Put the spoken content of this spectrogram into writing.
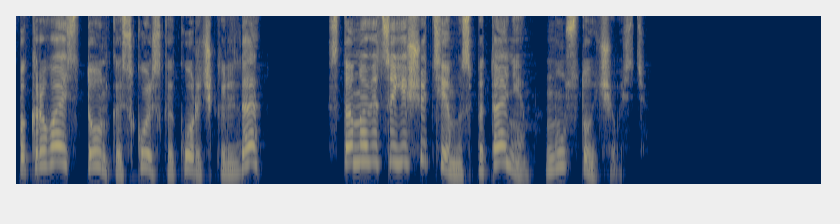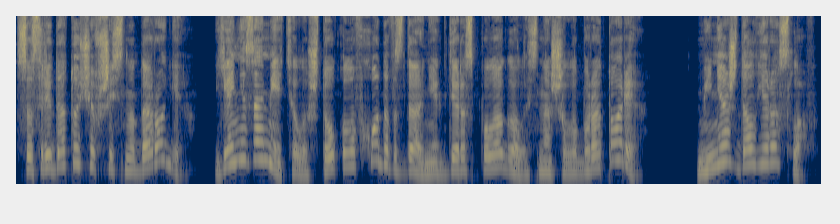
покрываясь тонкой скользкой корочкой льда, становится еще тем испытанием на устойчивость. Сосредоточившись на дороге, я не заметила, что около входа в здание, где располагалась наша лаборатория, меня ждал Ярослав.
